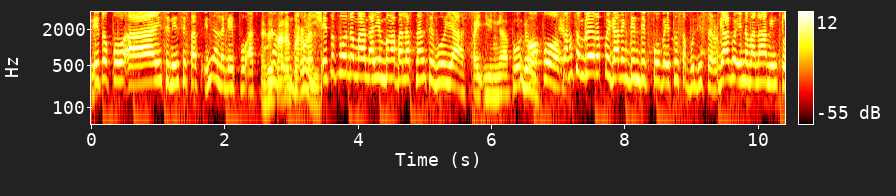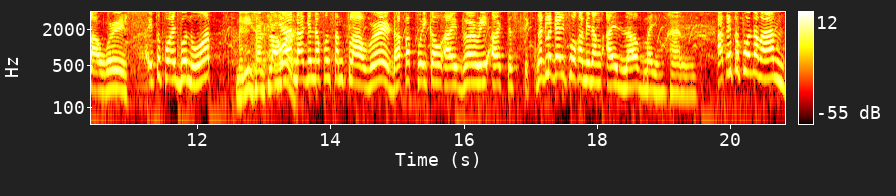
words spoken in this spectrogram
Ito po ay sinisintas, inalagay po at Ay, parang parol. Ito po naman ay yung mga balat ng sibuyas. Ay, yun nga po, no? Opo. Ang sombrero po galing din din po ba ito sa buli, sir? Gagawin naman namin flowers. Ito po ay bunot. Naging sunflower. Yan, lagi na po sunflower. Dapat po ikaw ay very artistic. Naglagay po kami ng I love Mayuhan. At ito po naman,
